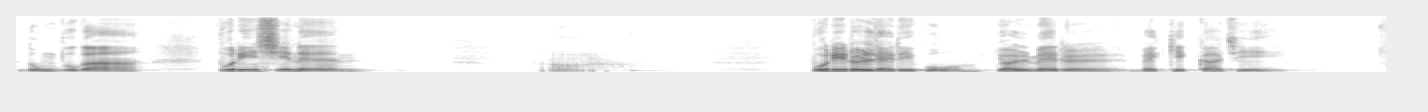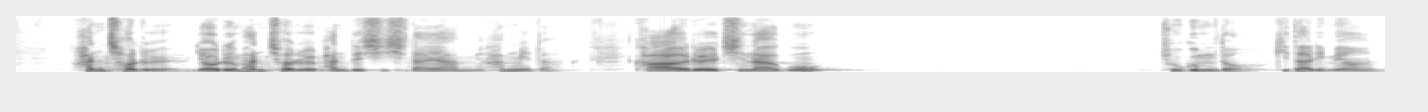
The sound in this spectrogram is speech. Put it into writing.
농부가 뿌린 씨는 어, 뿌리를 내리고 열매를 맺기까지 한 철을 여름 한 철을 반드시 지나야 합니다. 가을을 지나고 조금 더 기다리면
